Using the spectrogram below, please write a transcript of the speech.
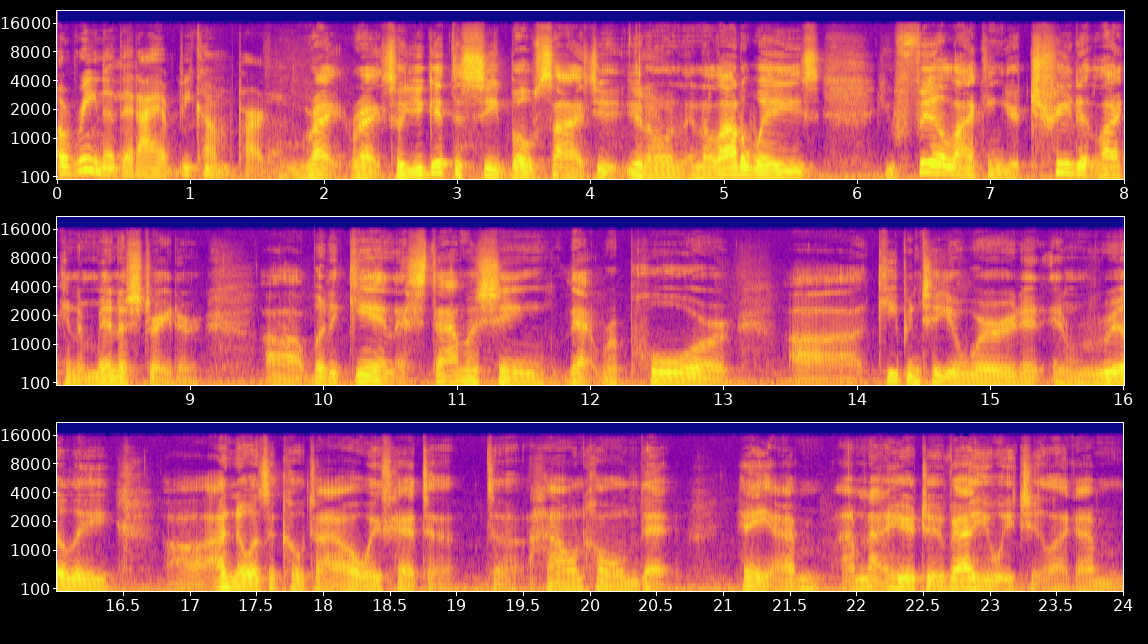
arena that I have become part of. Right, right. So you get to see both sides. You you know, in, in a lot of ways, you feel like and you're treated like an administrator. Uh, but again, establishing that rapport, uh, keeping to your word, and, and really, uh, I know as a coach, I always had to to hound home that, hey, I'm I'm not here to evaluate you. Like I'm,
